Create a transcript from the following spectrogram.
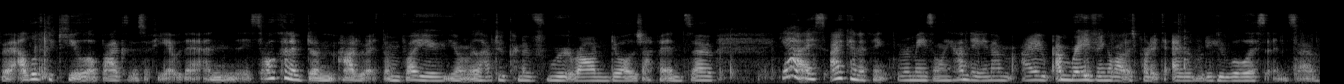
but I love the cute little bags and stuff you get with it and it's all kind of done hardware it's done for you you don't really have to kind of root around and do all the shopping so yeah, I, I kind of think they're amazingly handy and I'm, I, am i am raving about this product to everybody who will listen. So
